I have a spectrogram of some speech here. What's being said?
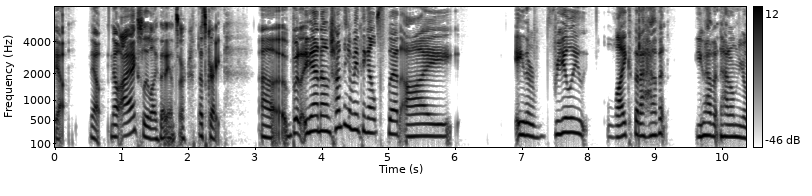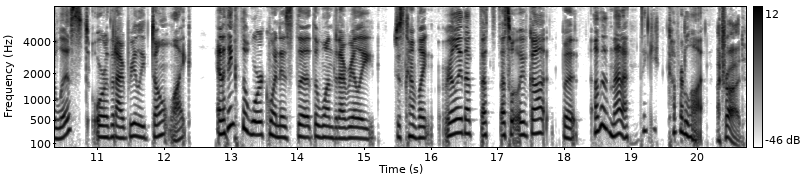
yeah, yeah. No, I actually like that answer. That's great. Uh, but yeah, no, I'm trying to think of anything else that I either really like that I haven't you haven't had on your list, or that I really don't like. And I think the work one is the the one that I really just kind of like. Really, that that's that's what we've got. But other than that, I think you covered a lot. I tried.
